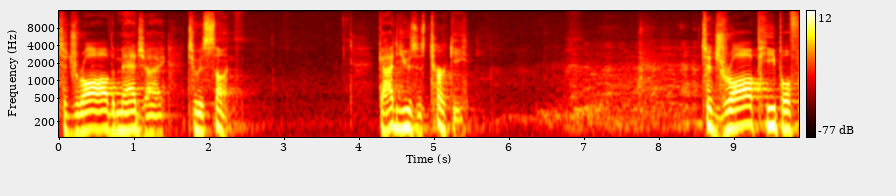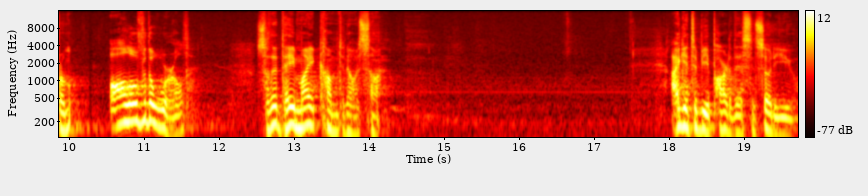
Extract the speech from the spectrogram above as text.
to draw the Magi to his son, God uses Turkey to draw people from all over the world so that they might come to know his son. I get to be a part of this, and so do you.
